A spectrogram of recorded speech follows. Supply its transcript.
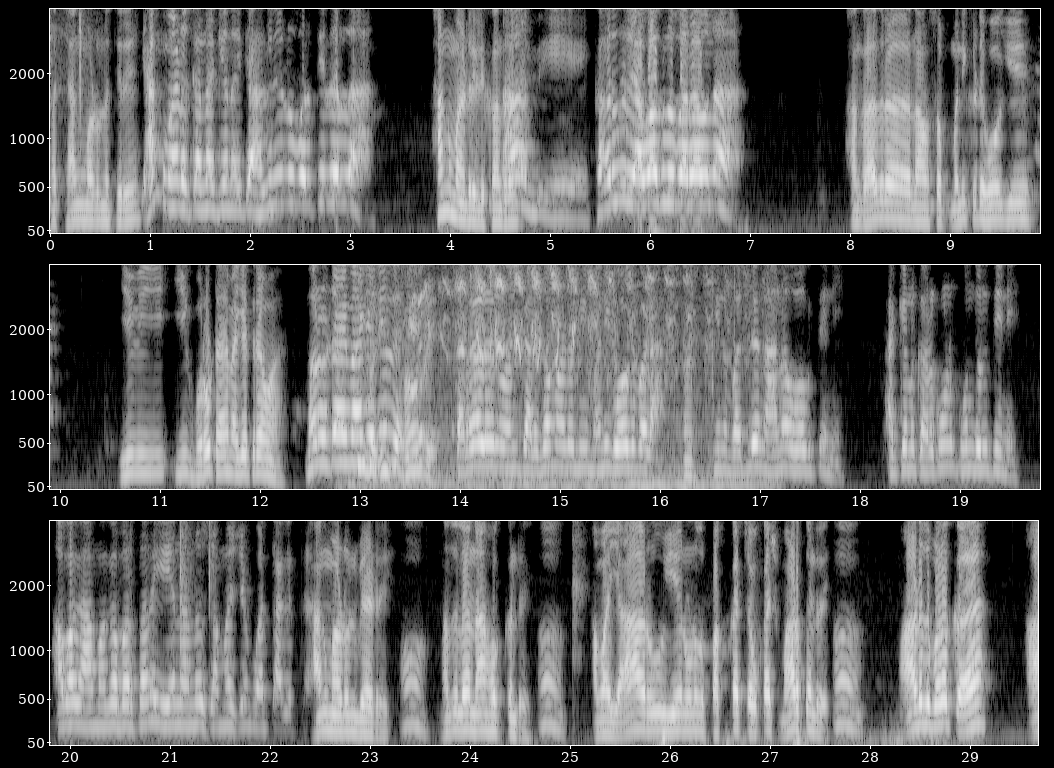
ಮತ್ ಹೆಂಗ್ ಮಾಡೋಣತ್ತೀರಿ ಹೆಂಗ್ ಮಾಡಕ್ ಅನ್ನಕ್ ಏನೈತಿ? ಹಗಲಿನೂ ಬರ್ತೀನಲ್ಲ. ಹಂಗ್ ಮಾಡ್ರಿ ಇಲ್ಲಿಕಂದ್ರ ಆ, ಕರೆದ್ರೆ ಯಾವಾಗ್ಲೂ ಬರವನ. ಹಂಗಾದ್ರ ನಾವ್ ಸ್ವಲ್ಪ ಮನಿ ಕಡೆ ಹೋಗಿ ಈಗ ಈಗ ಬರೋ ಟೈಮ್ ಆಗೈತ್ರಿ ಅವ. ಬರೋ ಟೈಮ್ ಹ್ಞೂನ್ರಿ ಸರಳ ಒಂದ್ ಕೆಲಸ ಮಾಡು ನೀ ಮನಿಗ್ ಹೋಗ್ಬೇಡ. ನಿನ್ನ ಬದ್ಲೆ ನಾನ ಹೋಗ್ತೀನಿ. ಆಕೆನ ಕರ್ಕೊಂಡ್ ಕುಂದಿರ್ತೀನಿ. ಅವಾಗ ಆ ಮಗ ಬರ್ತಾನೆ ಏನ್ ಅನ್ನೋ ಸಮಸ್ಯೆ ಗೊತ್ತಾಗುತ್ತೆ. ಹಂಗ ಮಾಡೋನ್ ಬೇಡ್ರಿ ಹ್ಮ್ ಮೊದಲ ನಾ ಹೊಕ್ಕನ್ರಿ. ಹ್ಮ್ ಅವ ಯಾರು ಏನು ಅನ್ನೋದು ಪಕ್ಕ ಚೌಕಾಶ್ ಮಾಡ್ತೇನ್ರಿ. ಹ್ಮ್ ಮಾಡದ ಬಳಕ ಆ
